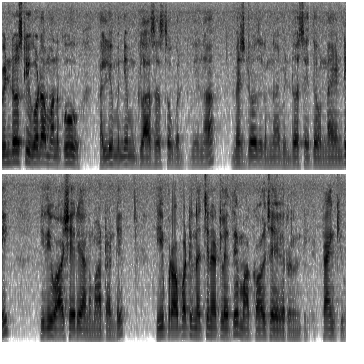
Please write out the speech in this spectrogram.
విండోస్కి కూడా మనకు అల్యూమినియం గ్లాసెస్తో కలిపిన మెస్ డోర్స్ విండోస్ అయితే ఉన్నాయండి. ఇది వాష్ ఏరియా అన్నమాట అండి. ఈ ప్రాపర్టీ నచ్చినట్లయితే మాకు కాల్ చేయగలండి థ్యాంక్ యూ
